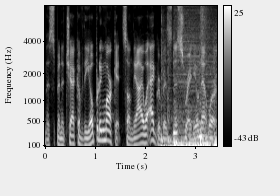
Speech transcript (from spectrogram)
This has been a check of the opening markets on the Iowa Agribusiness Radio Network.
